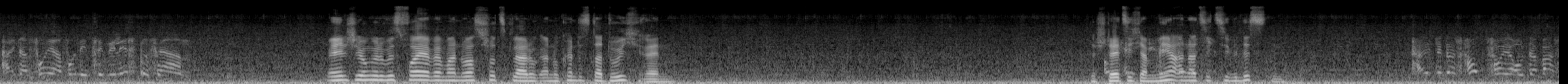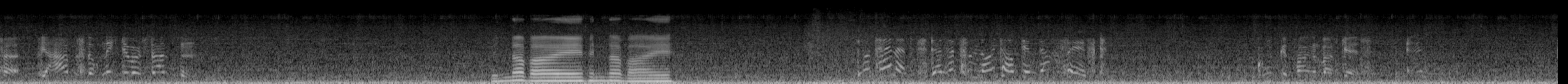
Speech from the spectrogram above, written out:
Halt das Feuer von den Zivilisten fern. Mensch, Junge, du bist Feuerwehrmann, du hast Schutzkleidung an, du könntest da durchrennen. Der stellt sich ja mehr an als die Zivilisten. Halte das Hauptfeuer unter Wasser. Wir haben es noch nicht überstanden. Bin dabei, bin dabei. Lieutenant, da sitzen Leute auf dem Dach fest. Gut gefangen, Vasquez.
